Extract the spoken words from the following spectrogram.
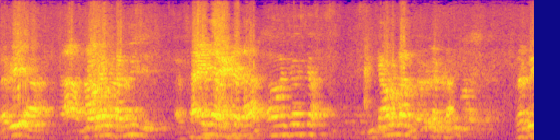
రవి రవి.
